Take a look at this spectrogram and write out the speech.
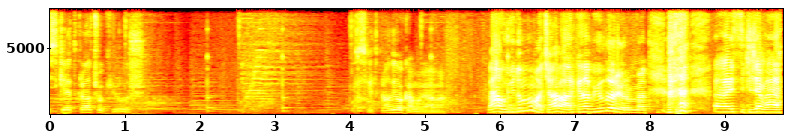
İskelet Kral çok iyi olur. İskelet Kral yok ama galiba. Ben uyudum mu maç abi? Arkada build arıyorum ben. Ay sikeceğim ha.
